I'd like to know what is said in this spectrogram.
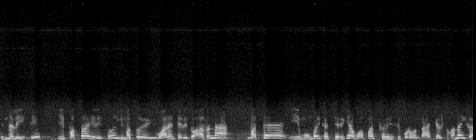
ಹಿನ್ನೆಲೆಯಲ್ಲಿ ಈ ಪತ್ರ ಏನಿತ್ತು, ಈ ಮತ್ತು ಈ ವಾರೆಂಟ್ ಏನಿತ್ತು, ಅದನ್ನ ಮತ್ತೆ ಈ ಮುಂಬೈ ಕಚೇರಿಗೆ ವಾಪಸ್ ಕಳುಹಿಸಿಕೊಡುವಂತಹ ಕೆಲಸವನ್ನ ಈಗ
